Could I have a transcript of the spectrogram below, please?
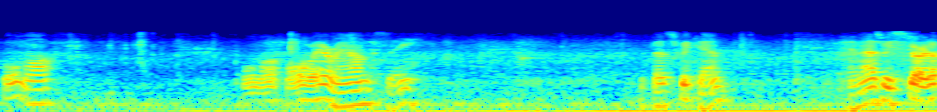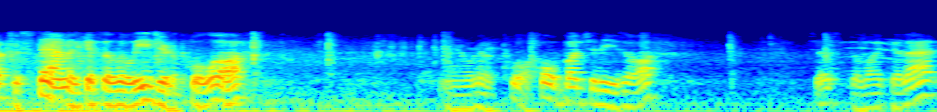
pull them off. Pull them off all the way around, see? The best we can. And as we start up the stem, it gets a little easier to pull off. And we're going to pull a whole bunch of these off. Just the like of that.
